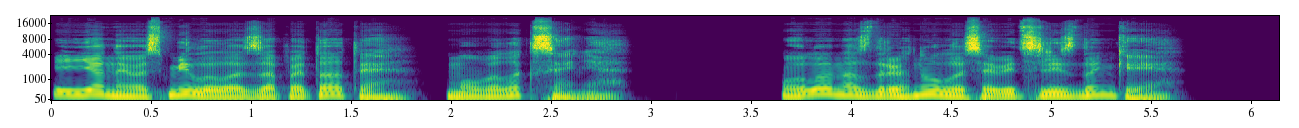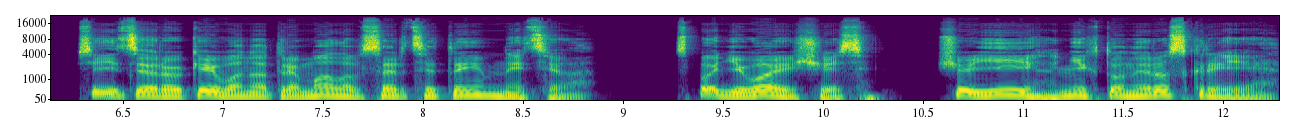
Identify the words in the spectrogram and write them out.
І я не осмілилась запитати, мовила Ксеня. Олена здригнулася від сліз доньки. Всі ці роки вона тримала в серці таємницю, сподіваючись, що її ніхто не розкриє.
